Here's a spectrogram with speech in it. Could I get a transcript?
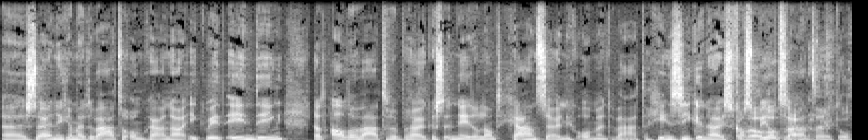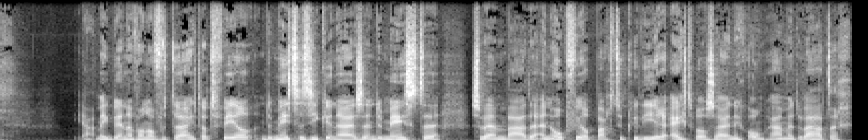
uh, zuiniger met water omgaan. Nou, ik weet één ding. Dat alle waterverbruikers in Nederland gaan zuinig om met water. Geen ziekenhuis verspilt water. toch? Ja, maar ik ben ervan overtuigd dat veel, de meeste ziekenhuizen en de meeste zwembaden en ook veel particulieren echt wel zuinig omgaan met water.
